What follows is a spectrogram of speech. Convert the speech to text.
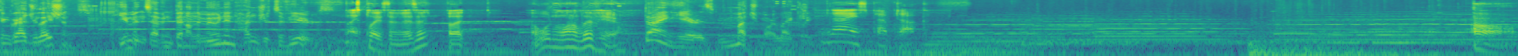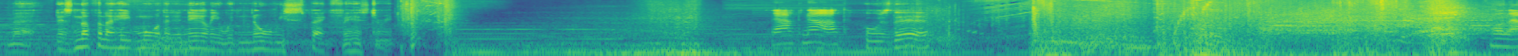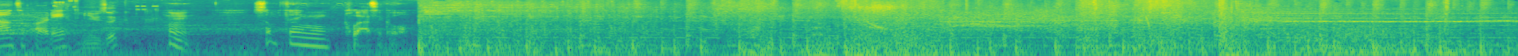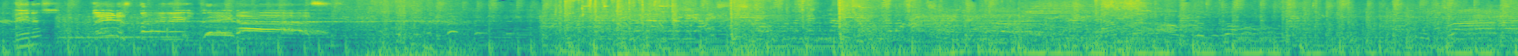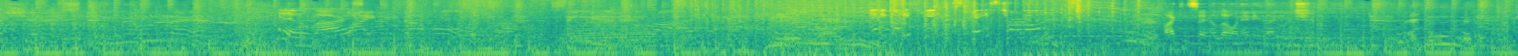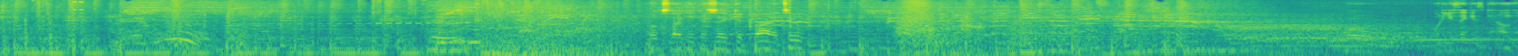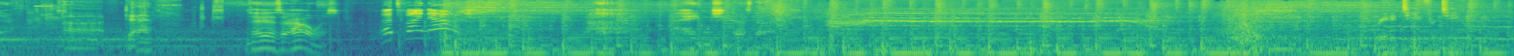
Congratulations. Humans haven't been on the moon in hundreds of years. Nice place to visit, but I wouldn't want to live here. Dying here is much more likely. Nice pep talk. Oh, man. There's nothing I hate more than an alien with no respect for history. Knock, knock. Who's there? Well, now it's a party. Music? Hmm. Something classical. Venus? Venus, baby! I can say hello in any language. Looks like he can say goodbye, too. Whoa. What do you think is down there? Uh, death. There's ours. Let's find out. I hate when she does that. Tea for tea.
